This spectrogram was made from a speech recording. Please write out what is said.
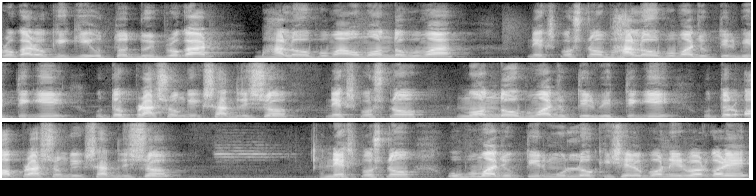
প্রকার ও কী কী? উত্তর দুই প্রকার, ভালো উপমা ও মন্দ উপমা। নেক্সট প্রশ্ন, ভালো উপমা যুক্তির ভিত্তি কী? উত্তর প্রাসঙ্গিক সাদৃশ্য। নেক্সট প্রশ্ন, মন্দ উপমা যুক্তির ভিত্তি কী? উত্তর অপ্রাসঙ্গিক সাদৃশ্য। নেক্সট প্রশ্ন, উপমা যুক্তির মূল্য কিসের উপর নির্ভর করে?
